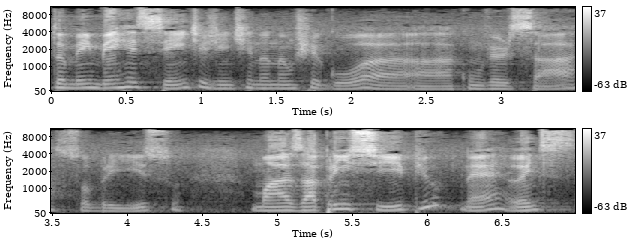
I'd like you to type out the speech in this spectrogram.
também bem recente, a gente ainda não chegou a, a conversar sobre isso, mas a princípio, né? Antes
